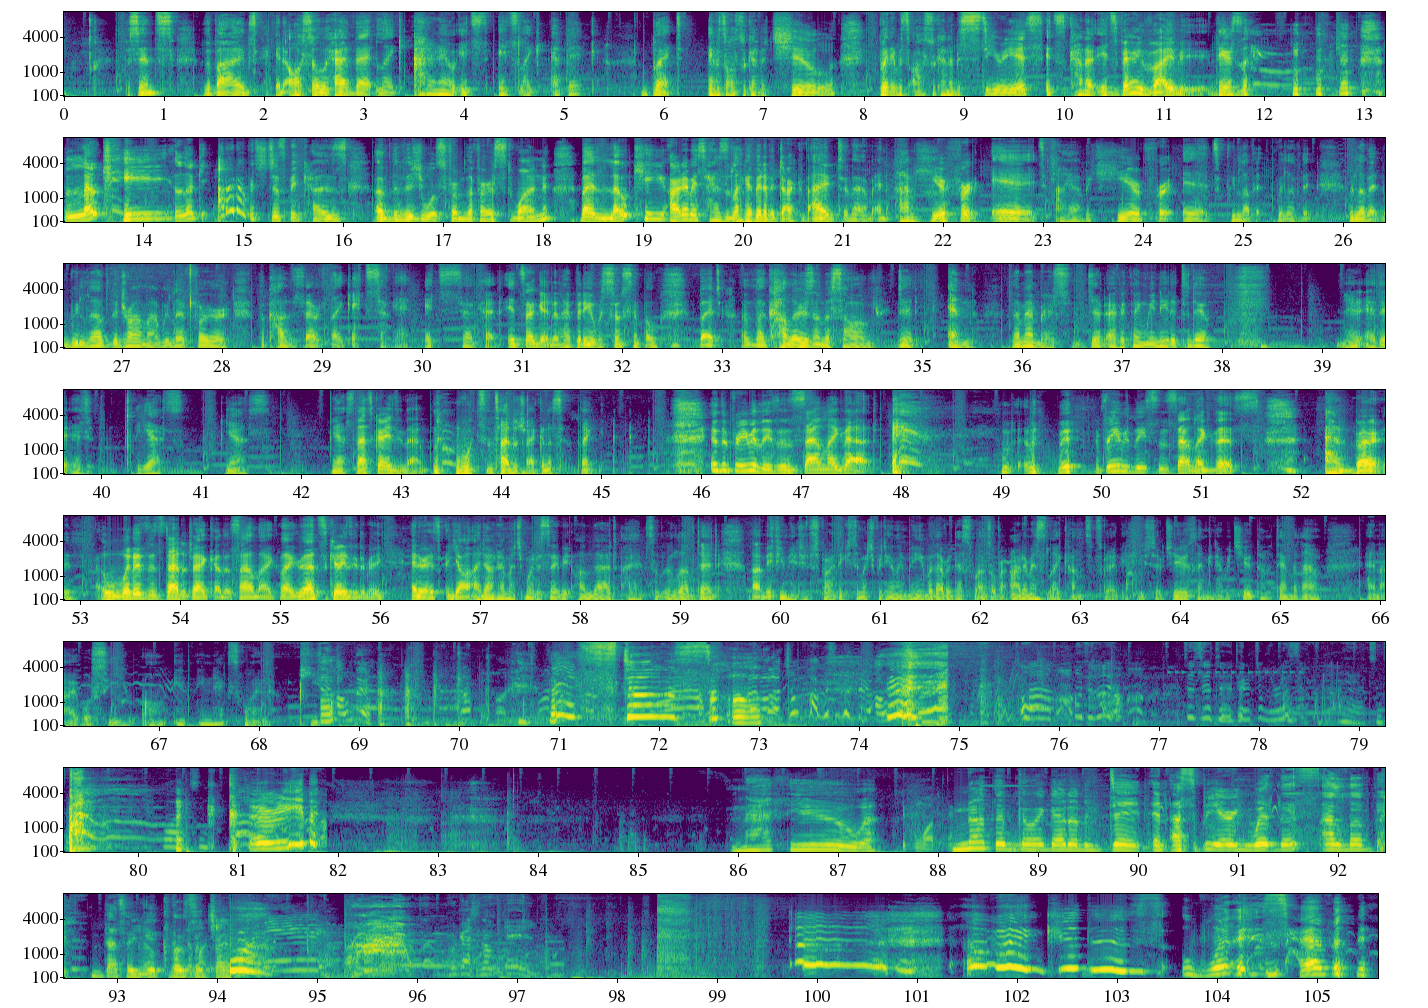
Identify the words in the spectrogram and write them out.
The synths, the vibes. It also had that like I don't know. It's it's like epic, but it was also kind of chill. But it was also kind of mysterious. It's kind of it's very vibey. There's like. low key. I don't know if it's just because of the visuals from the first one, but low key, Artemis has like a bit of a dark vibe to them, and I'm here for it. I am here for it. We love it. We love it. We love it. We love the drama. We live for the concept. Like it's so good. It's so good. It's so good. And that video was so simple, but the colors in the song did, and the members did everything we needed to do. It, it, it, yes, yes. Yes, that's crazy though. What's the title track gonna sound like? if the pre-releases sound like that. the pre-releases sound like this. and birth. What is this title track gonna sound like? Like that's crazy to me. Anyways, y'all, I don't have much more to say beyond that. I absolutely loved it. Um, if you made it this far, thank you so much for dealing with me. Whatever this was over Artemis, like, comment, subscribe if you so choose. Let me know what you thought down below, and I will see you all in the next one people. they stole a soul. Karin. Matthew. Not them going out on a date and us bearing witness. I love that. That's how you get close to China. heaven.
